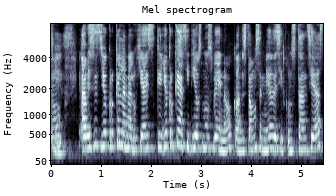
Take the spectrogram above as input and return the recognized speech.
¿no? A veces yo creo que la analogía es que yo creo que así Dios nos ve, ¿no? Cuando estamos en medio de circunstancias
